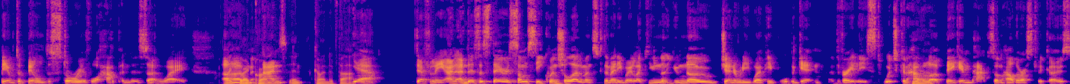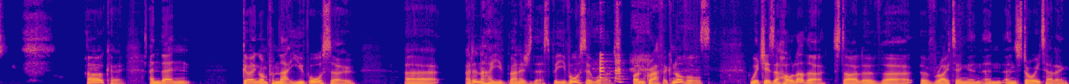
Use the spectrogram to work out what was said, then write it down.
be able to build the story of what happened in a certain way, like um, breadcrumbs and, and kind of that. Yeah, definitely. And and there's a, there is some sequential elements to them anyway. Like you know you know generally where people will begin at the very least, which can have yeah. a lot of big impact on how the rest of it goes. Oh, okay. And then going on from that, you've also uh, I don't know how you've managed this, but you've also worked on graphic novels, which is a whole other style of uh, of writing and and, and storytelling.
